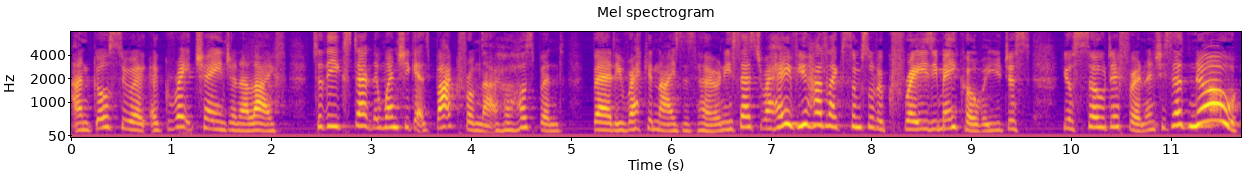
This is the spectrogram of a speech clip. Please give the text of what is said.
and goes through a, a great change in her life to the extent that when she gets back from that, her husband barely recognizes her. And he says to her, Hey, have you had like some sort of crazy makeover? You just, you're so different. And she said, No.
